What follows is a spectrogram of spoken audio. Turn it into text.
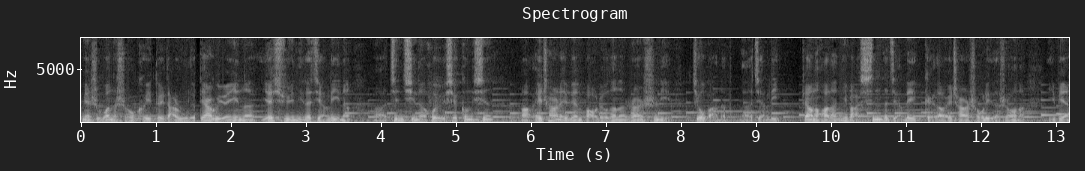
面试官的时候可以对答如流。第二个原因呢，也许你的简历呢，呃近期呢会有一些更新啊，HR 那边保留的呢仍然是你旧版的呃简历。这样的话呢，你把新的简历给到 HR 手里的时候呢，以便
